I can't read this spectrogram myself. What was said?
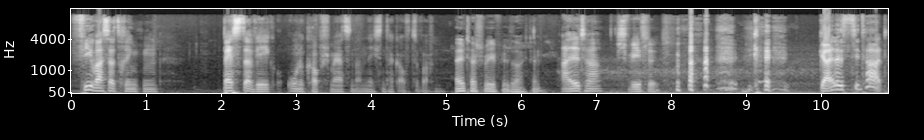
viel Wasser trinken, bester Weg, ohne Kopfschmerzen am nächsten Tag aufzuwachen. Alter Schwefel, sagt er. Alter Schwefel. Geiles Zitat.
